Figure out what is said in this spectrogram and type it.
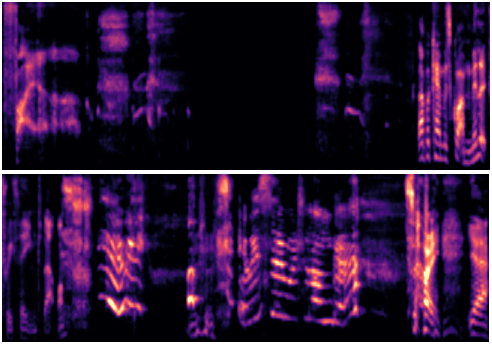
Fire! That became quite a military theme to that one. Yeah, it really was. it was so much longer. Sorry. Yeah.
